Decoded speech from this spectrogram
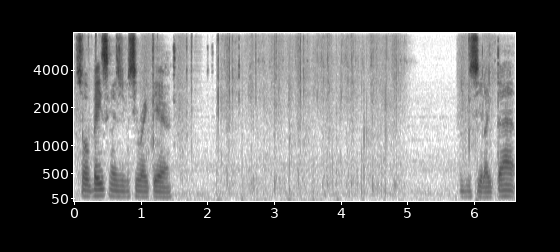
So basically, as you can see right there, you can see like that.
